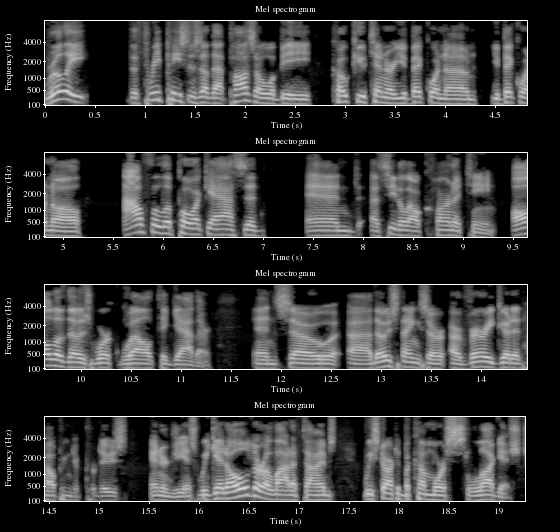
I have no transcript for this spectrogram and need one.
really, the three pieces of that puzzle will be CoQ10 or ubiquinone, ubiquinol, alpha lipoic acid, and acetyl L-carnitine. All of those work well together. And so uh, those things are, are very good at helping to produce energy. As we get older, a lot of times we start to become more sluggish,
